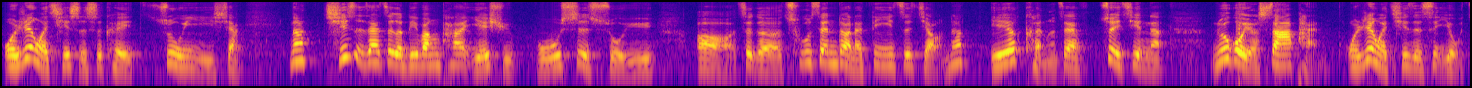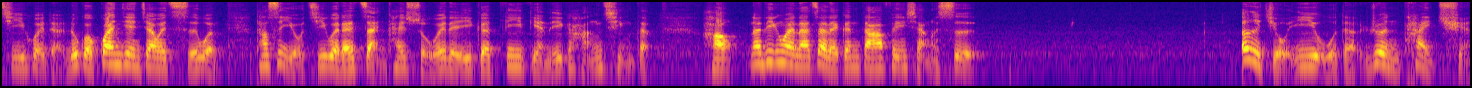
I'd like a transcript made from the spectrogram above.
我认为其实是可以注意一下。那其实在这个地方，它也许不是属于呃这个出生段的第一只脚，那也有可能在最近呢，如果有沙盘，我认为其实是有机会的。如果关键价位持稳，它是有机会来展开所谓的一个低点的一个行情的。好，那另外呢，再来跟大家分享的是二九一五的润泰全。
